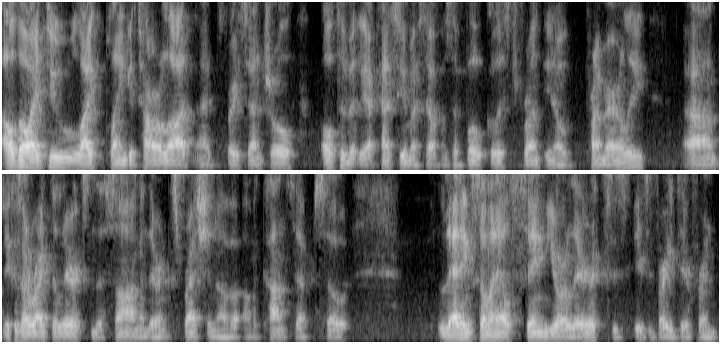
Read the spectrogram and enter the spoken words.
although I do like playing guitar a lot, it's very central ultimately I kind of see myself as a vocalist front, you know, primarily. um, because I write the lyrics in the song and they're an expression of a, of a concept. So letting someone else sing your lyrics is, is very different.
